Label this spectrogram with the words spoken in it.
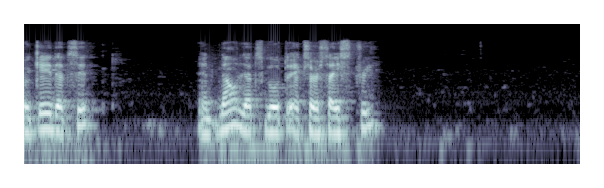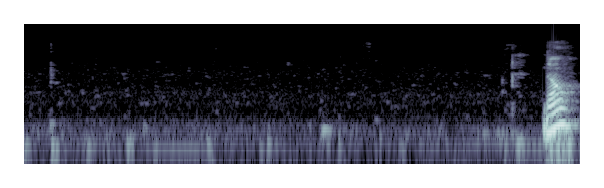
Okay, that's it. And now let's go to exercise 3. Now,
